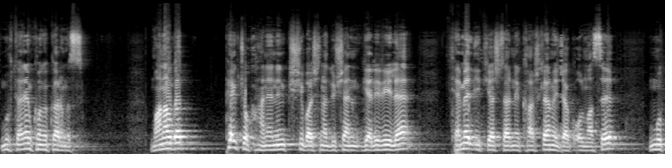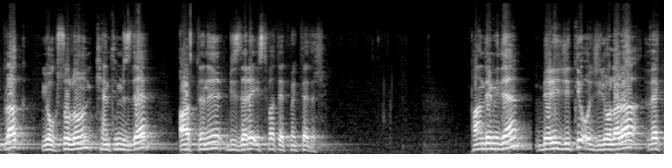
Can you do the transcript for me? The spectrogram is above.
Muhterem konuklarımız, Manavgat pek çok hanenin kişi başına düşen geliriyle temel ihtiyaçlarını karşılayamayacak olması mutlak yoksulluğun kentimizde arttığını bizlere ispat etmektedir. Pandemiden beri ciddi o cirolara ve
